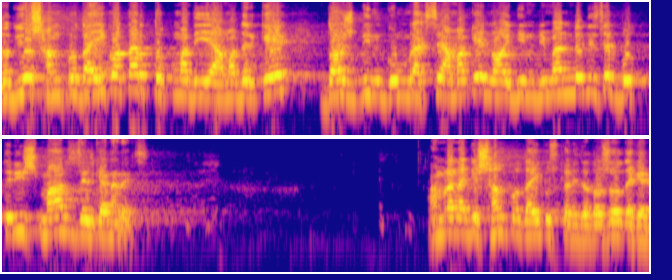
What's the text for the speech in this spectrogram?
যদিও সাম্প্রদায়িকতার তোকমা দিয়ে আমাদেরকে দশ দিন গুম রাখছে, আমাকে নয় দিন রিমান্ডে দিছে, বত্রিশ মাস জেলখানা রেখেছে। আমরা নাকি সাম্প্রদায়িক উস্কানিতা দর্শক দেখেন,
